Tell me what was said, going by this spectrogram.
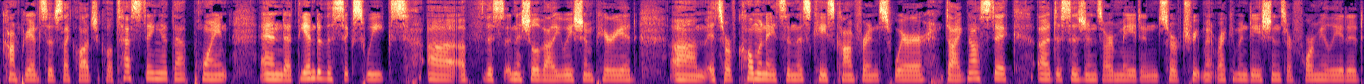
comprehensive psychological testing at that point. and at the end of the six weeks of this initial evaluation period um, it sort of culminates in this case conference where diagnostic uh, decisions are made and sort of treatment recommendations are formulated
